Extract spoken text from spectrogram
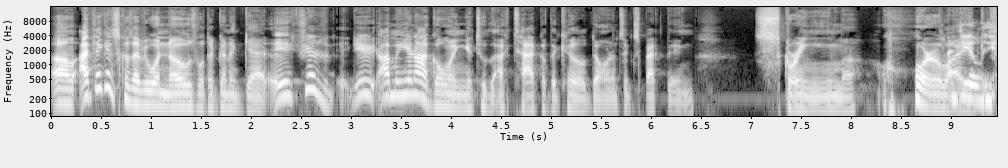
um, I think it's because everyone knows what they're going to get. If you're, you, I mean, you're not going into the Attack of the Killer Donuts expecting Scream or like Ideally.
